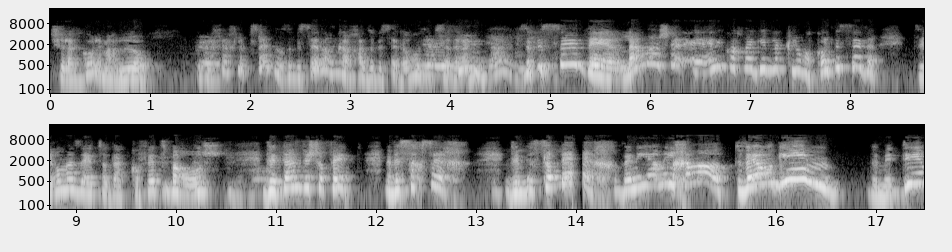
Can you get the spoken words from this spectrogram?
של הגולם, הלא. כן. הופך לבסדר, זה בסדר ככה, זה בסדר, זה זה בסדר. זה בסדר, למה ש... אין לי כוח להגיד לה כלום, הכל בסדר. תראו מה זה עץ הדת, קופץ בראש, ודן ושופט, ומסכסך, ומסבך, ונהיה מלחמות, והורגים, ומתים,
